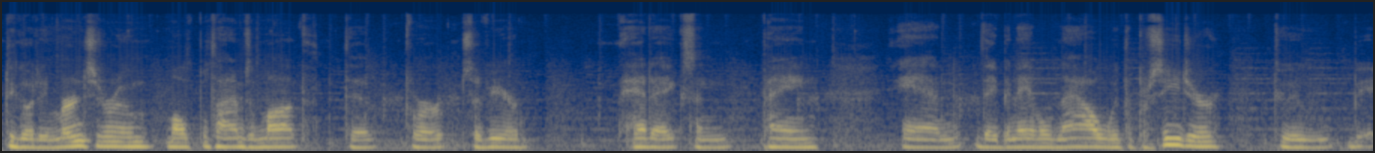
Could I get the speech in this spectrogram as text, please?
to go to the emergency room multiple times a month to, for severe headaches and pain. And they've been able now with the procedure to be,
